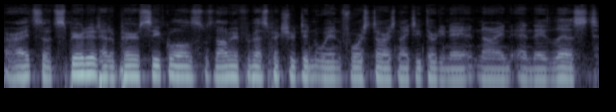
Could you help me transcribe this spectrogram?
All right, so it's Spirited had a pair of sequels, was nominated for Best Picture, didn't win, four stars, 1939, and they list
